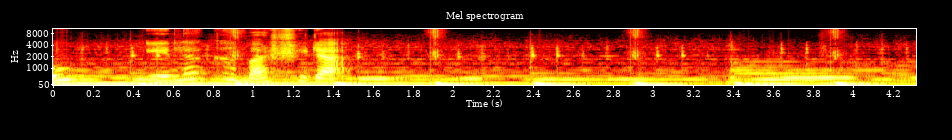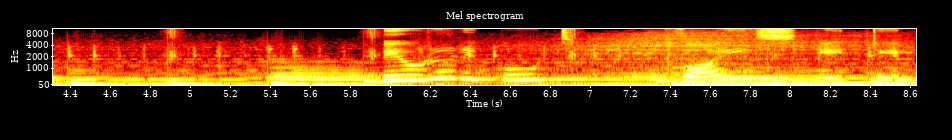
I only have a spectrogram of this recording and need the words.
এলাকাবাসীরা। Bureau report Voice eighteen.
